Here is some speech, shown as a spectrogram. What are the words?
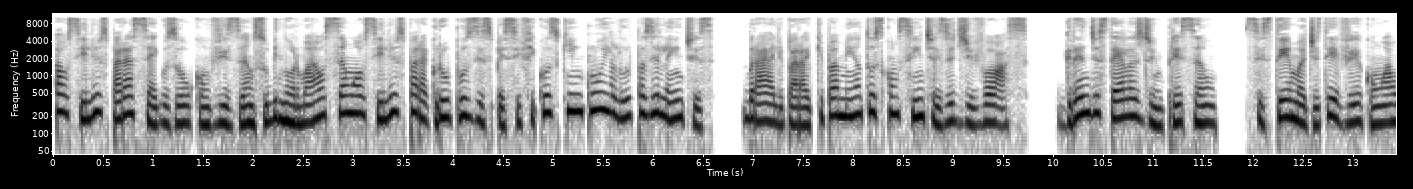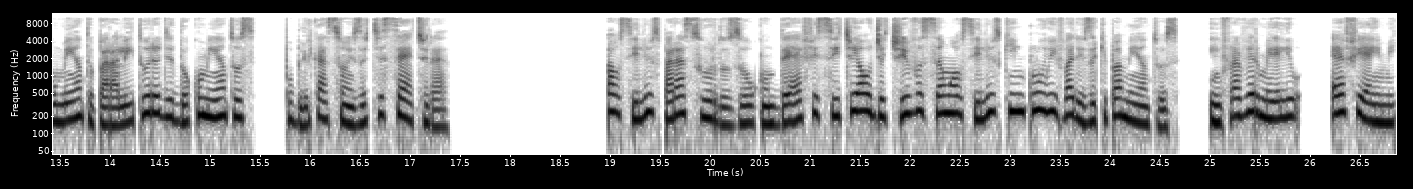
Auxílios para cegos ou com visão subnormal são auxílios para grupos específicos que incluem lupas e lentes, braille para equipamentos com síntese de voz, grandes telas de impressão, sistema de TV com aumento para leitura de documentos, publicações etc. Auxílios para surdos ou com déficit auditivo são auxílios que incluem vários equipamentos, infravermelho, FM,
